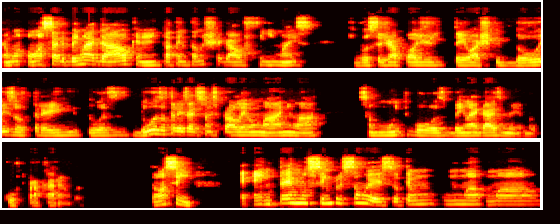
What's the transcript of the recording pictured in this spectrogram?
É uma, uma série bem legal, que a gente está tentando chegar ao fim, mas que você já pode ter, eu acho que dois ou três, duas, duas ou três edições para ler online lá. São muito boas, bem legais mesmo. Eu curto pra caramba. Então, assim, em termos simples são esses. Eu tenho uma, uma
